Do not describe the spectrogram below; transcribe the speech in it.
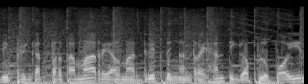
Di peringkat pertama Real Madrid dengan raihan 30 poin,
